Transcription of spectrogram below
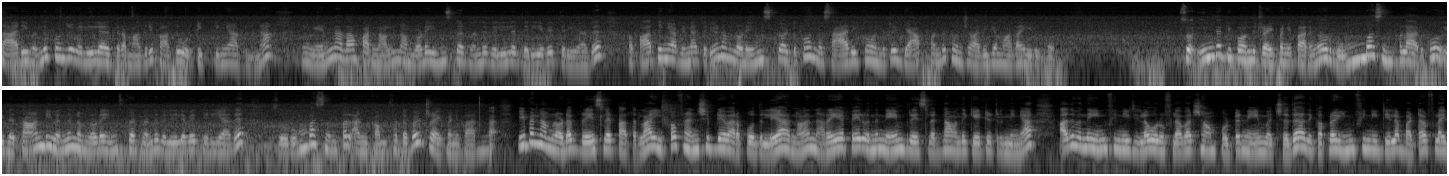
சாரீ வந்து கொஞ்சம் வெளியில் இருக்கிற மாதிரி பார்த்து ஒட்டிக்கிட்டீங்க அப்படின்னா நீங்கள் என்ன தான் பண்ணாலும் நம்மளோட இன்ஸ்கர்ட் வந்து வெளியில் தெரியவே தெரியாது. இப்போ பார்த்தீங்க அப்படின்னா தெரியும். நம்மளோட இன்ஸ்கர்ட்டுக்கும் அந்த சாரீக்கும் வந்துட்டு கேப் வந்து கொஞ்சம் அதிகமாக தான் இருக்கும். ஸோ இந்த டிப்பை வந்து ட்ரை பண்ணி பாருங்கள் ரொம்ப சிம்பிளாக இருக்கும். இதை தாண்டி வந்து நம்மளோட இன்ஸ்கர்ட் வந்து வெளியிலவே தெரியாது. ஸோ ரொம்ப சிம்பிள் அண்ட் கம்ஃபர்டபுள் ட்ரை பண்ணி பாருங்கள் இப்போ நம்மளோட பிரேஸ்லெட் பார்த்துடலாம். இப்போ ஃப்ரெண்ட்ஷிப் டே வரப்போகுது இல்லையா? அதனால் நிறைய பேர் வந்து நேம் பிரேஸ்லெட் தான் வந்து கேட்டுட்டு இருந்தீங்க. அது வந்து இன்ஃபினிட்டியில் ஒரு ஃப்ளவர் ஷாம் போட்டு நேம் வச்சது. அதுக்கப்புறம் இன்ஃபினிட்டியில் பட்டர்ஃப்ளை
